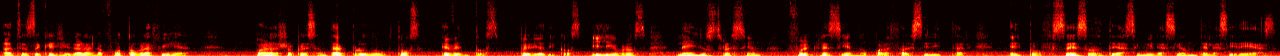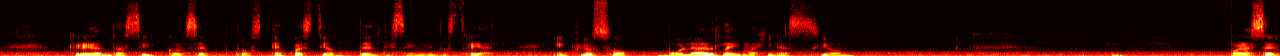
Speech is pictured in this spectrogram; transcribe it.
Antes de que llegara la fotografía, para representar productos, eventos, periódicos y libros, la ilustración fue creciendo para facilitar el proceso de asimilación de las ideas, creando así conceptos en cuestión del diseño industrial. Incluso volar la imaginación para ser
